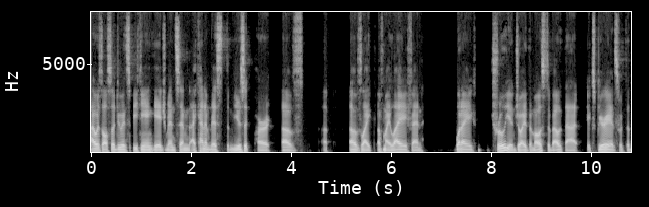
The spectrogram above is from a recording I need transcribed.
I was also doing speaking engagements, and I kind of missed the music part of uh, of like of my life and what I truly enjoyed the most about that experience with the,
